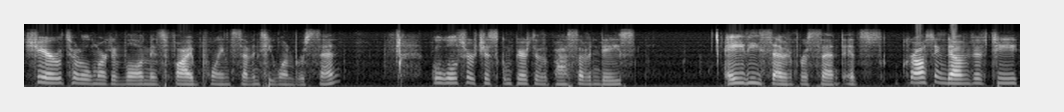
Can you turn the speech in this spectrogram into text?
Share total market volume is 5.71%. Google searches compared to the past seven days 87%. It's crossing down 50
